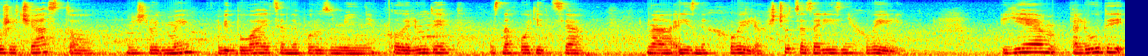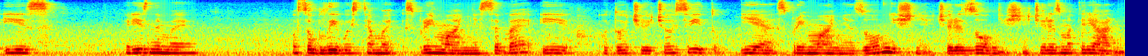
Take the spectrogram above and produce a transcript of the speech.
Дуже часто між людьми відбувається непорозуміння, коли люди знаходяться на різних хвилях. Що це за різні хвилі? Є люди із різними особливостями сприймання себе і оточуючого світу. Є сприймання зовнішнє через зовнішнє, через матеріальне,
